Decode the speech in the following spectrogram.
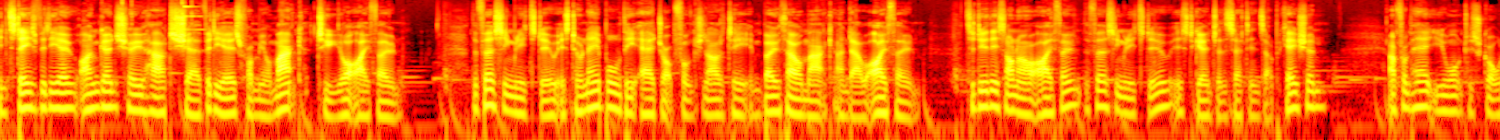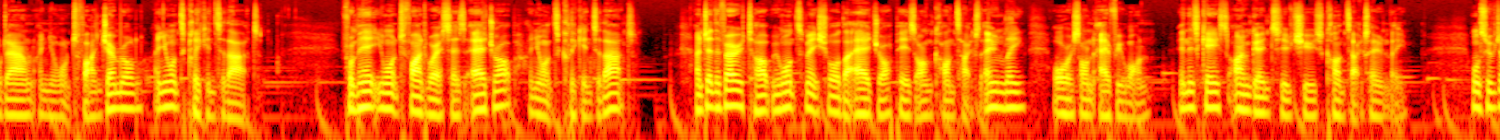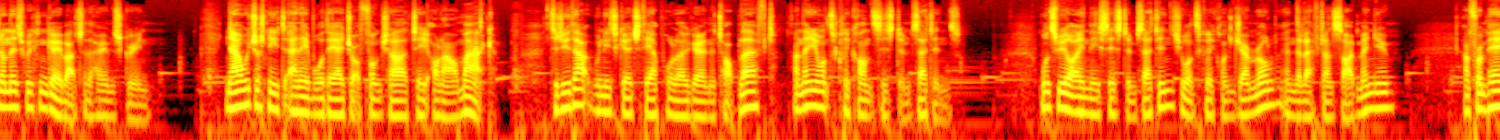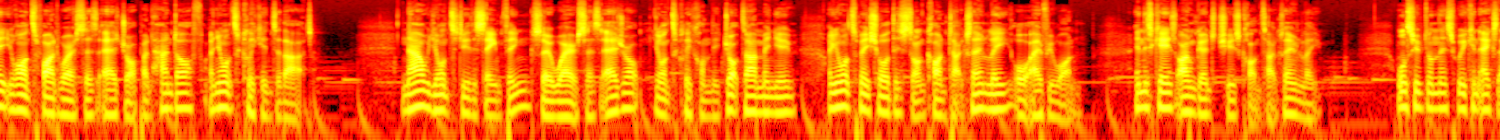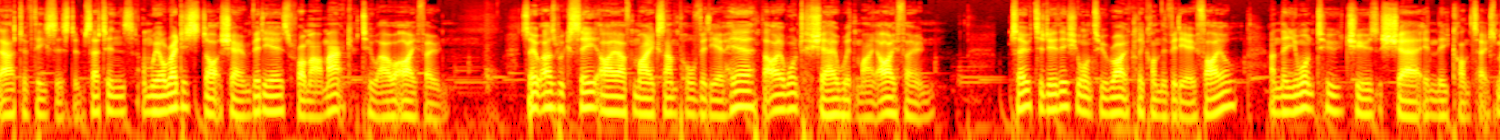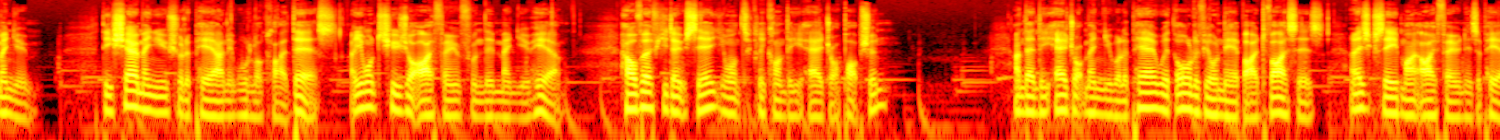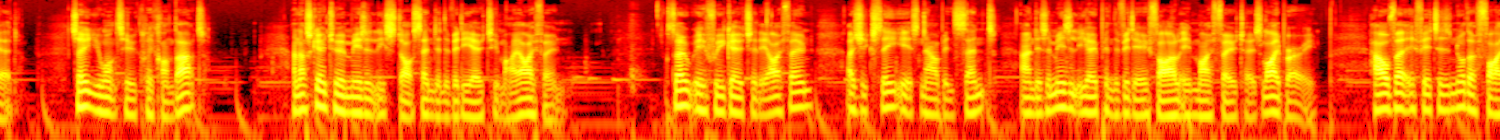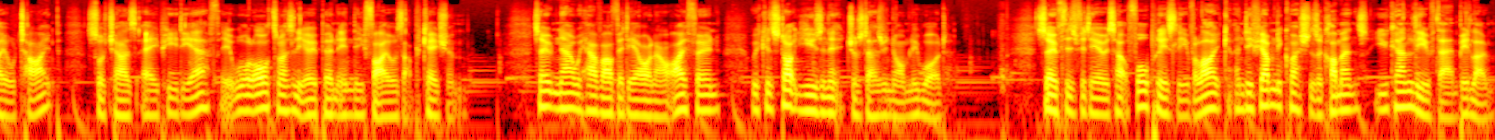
In today's video, I'm going to show you how to share videos from your Mac to your iPhone. The first thing we need to do is to enable the AirDrop functionality in both our Mac and our iPhone. To do this on our iPhone, the first thing we need to do is to go into the settings application, and from here you want to scroll down and you want to find general, and you want to click into that. From here you want to find where it says AirDrop, and you want to click into that. And at the very top, we want to make sure that AirDrop is on contacts only, or it's on everyone. In this case, I'm going to choose contacts only. Once we've done this, we can go back to the home screen. Now we just need to enable the AirDrop functionality on our Mac. To do that, we need to go to the Apple logo in the top left, and then you want to click on System Settings. Once we are in the System Settings, you want to click on General in the left hand side menu, and from here you want to find where it says AirDrop and Handoff, and you want to click into that. Now you want to do the same thing, so where it says AirDrop, you want to click on the drop down menu, and you want to make sure this is on contacts only or everyone. In this case, I'm going to choose contacts only. Once we've done this, we can exit out of these system settings and we are ready to start sharing videos from our Mac to our iPhone. So as we can see, I have my example video here that I want to share with my iPhone. So to do this, you want to right click on the video file and then you want to choose share in the context menu. The share menu should appear and it will look like this, and you want to choose your iPhone from the menu here. However, if you don't see it, you want to click on the airdrop option, and then the airdrop menu will appear with all of your nearby devices, and as you can see my iPhone has appeared. So you want to click on that, and that's going to immediately start sending the video to my iPhone. So if we go to the iPhone, as you can see it's now been sent and it's immediately opened the video file in my photos library. However, if it is another file type, such as a PDF, it will automatically open in the Files application. So now we have our video on our iPhone, we can start using it just as we normally would. So if this video is helpful, please leave a like, and if you have any questions or comments, you can leave them below.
